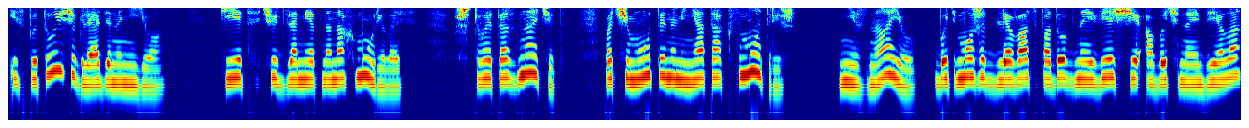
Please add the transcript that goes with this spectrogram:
испытующе глядя на нее. Кит чуть заметно нахмурилась. «Что это значит? Почему ты на меня так смотришь?» «Не знаю. Быть может, для вас подобные вещи — обычное дело,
